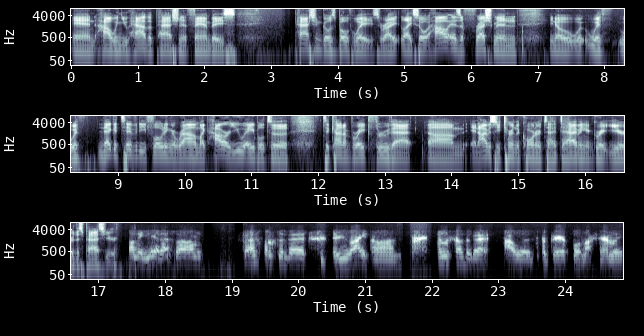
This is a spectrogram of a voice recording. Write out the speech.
and how when you have a passionate fan base, passion goes both ways, right? Like, so how as a freshman, you know, w- with with negativity floating around, like, how are you able to to kind of break through that um, and obviously turn the corner to to having a great year this past year? I mean, yeah, that's um, that's something that you're right. Um, it was something that I was prepared for my family.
